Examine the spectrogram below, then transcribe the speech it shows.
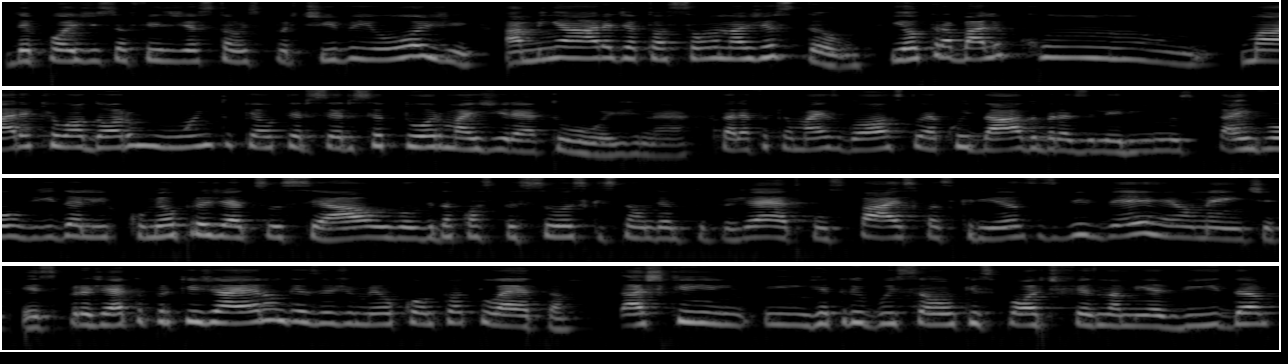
Depois disso, eu fiz gestão esportiva e hoje a minha área de atuação é na gestão. E eu trabalho com uma área que eu adoro muito, que é o terceiro setor mais direto hoje, né? A tarefa que eu mais gosto é cuidar do brasileirinhos, estar tá envolvida ali com o meu projeto social, envolvida com as pessoas que estão dentro do projeto, com os pais, com as crianças, viver realmente esse projeto porque já era um desejo meu quanto atleta. Acho que em, retribuição ao que o esporte fez na minha vida,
